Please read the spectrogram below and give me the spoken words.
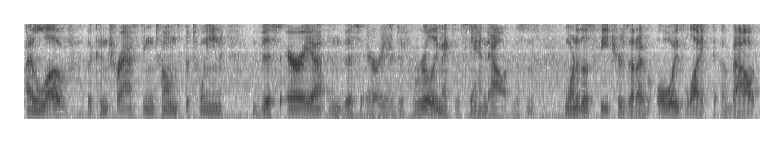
I love the contrasting tones between this area and this area. It just really makes it stand out. This is one of those features that I've always liked about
